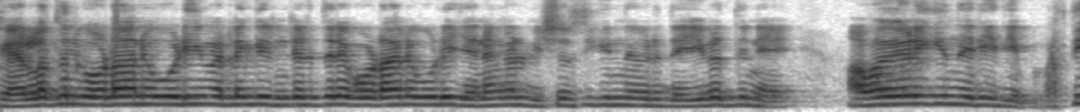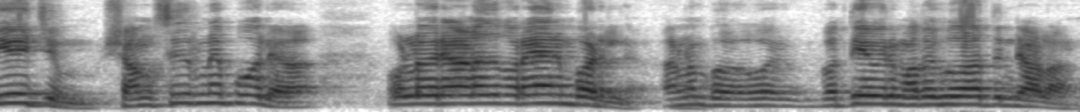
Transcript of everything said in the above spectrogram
കേരളത്തിൽ കോടാനുകൂടിയും അല്ലെങ്കിൽ ഇന്ത്യത്തിലെ കോടാനുകൂടി ജനങ്ങൾ വിശ്വസിക്കുന്ന ഒരു ദൈവത്തിനെ അവഹേളിക്കുന്ന രീതി. പ്രത്യേകിച്ചും ഷംസീറിനെ പോലെ ഉള്ള ഒരാളത് പറയാനും പാടില്ല. കാരണം പ്രത്യേക ഒരു മതവിഭാഗത്തിന്റെ ആളാണ്.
